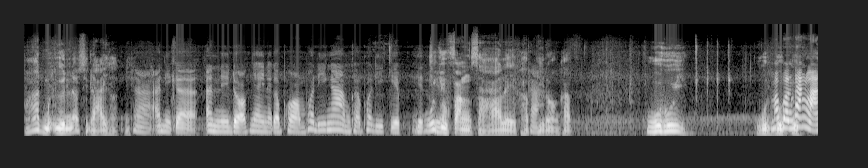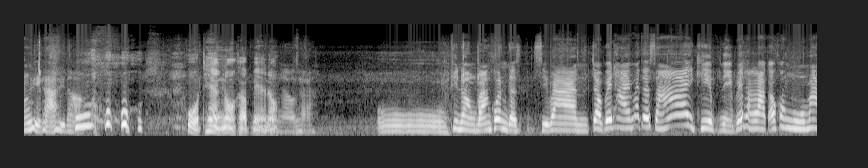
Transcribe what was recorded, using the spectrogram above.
พาดมืออื่นแล้วสิได้ครับนี่ค่ะ อันนี้ก็อันนี้ดอกใหญ่น่ะก็พร้อมพอดีงามค่ะ พอดีเก็บเฮ็ดโอ้ยเชือยู่อกฝั่งสาเลยครับค่ะพี่น้องครับอุ้ยหุ่นมาเบิ่งหุ่นทางหลังสิค่ะพี่น้องโอ้โหดแห้งเนาะครับแม่เนาะเบิ่งเอาค่ะ โอ้พี่น้องบางคนก็สิว่าอั่นเจ้าไปถ่ายมาแต่ซ้ายคลิปนี่ไปทะลักเอาของหมูมา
